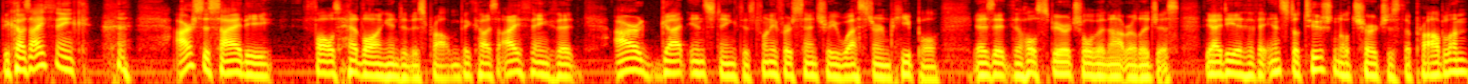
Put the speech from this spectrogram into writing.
because I think our society falls headlong into this problem because I think that our gut instinct as 21st century Western people is that the whole spiritual but not religious. The idea that the institutional church is the problem,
